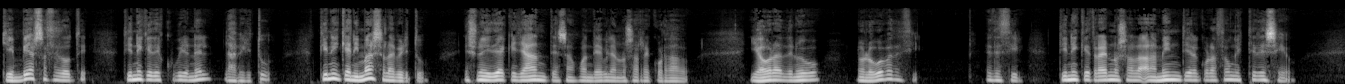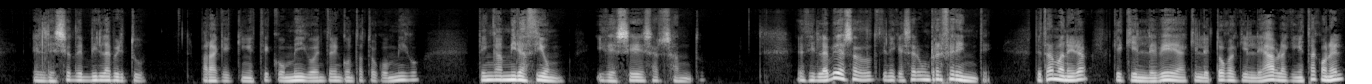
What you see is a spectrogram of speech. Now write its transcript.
Quien ve al sacerdote tiene que descubrir en él la virtud, tiene que animarse a la virtud. Es una idea que ya antes San Juan de Ávila nos ha recordado y ahora de nuevo nos lo vuelve a decir. Es decir, tiene que traernos a la mente y al corazón este deseo, el deseo de vivir la virtud, para que quien esté conmigo, entre en contacto conmigo, tenga admiración y desee ser santo. Es decir, la vida del sacerdote tiene que ser un referente, de tal manera que quien le vea, quien le toca, quien le habla, quien está con él,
